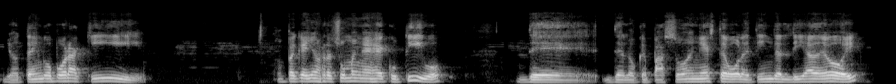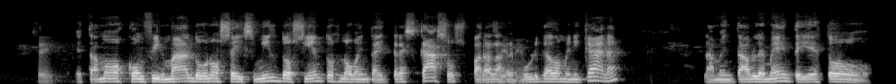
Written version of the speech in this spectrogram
Yo tengo por aquí un pequeño resumen ejecutivo de, de lo que pasó en este boletín del día de hoy. Sí, Estamos confirmando unos 6.293 casos para Así la mismo. República Dominicana. Lamentablemente, y esto,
